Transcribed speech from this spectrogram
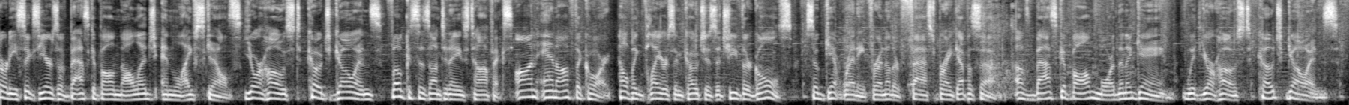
36 years of basketball knowledge and life skills. Your host, Coach Goins, focuses on today's topics on and off the court, helping players and coaches achieve their goals. So get ready for another fast break episode of Basketball More Than a Game with your host, Coach Goins.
